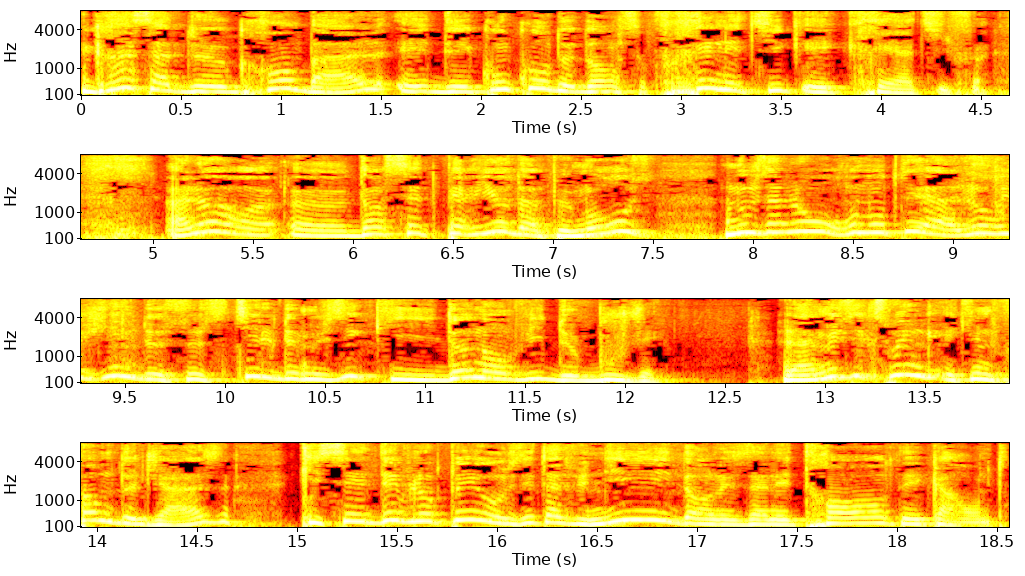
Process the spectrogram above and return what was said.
grâce à de grands bals et des concours de danse frénétiques et créatifs. Alors, euh, dans cette période un peu morose, nous allons remonter à l'origine de ce style de musique qui donne envie de bouger. La musique swing est une forme de jazz qui s'est développée aux États-Unis dans les années 30 et 40.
